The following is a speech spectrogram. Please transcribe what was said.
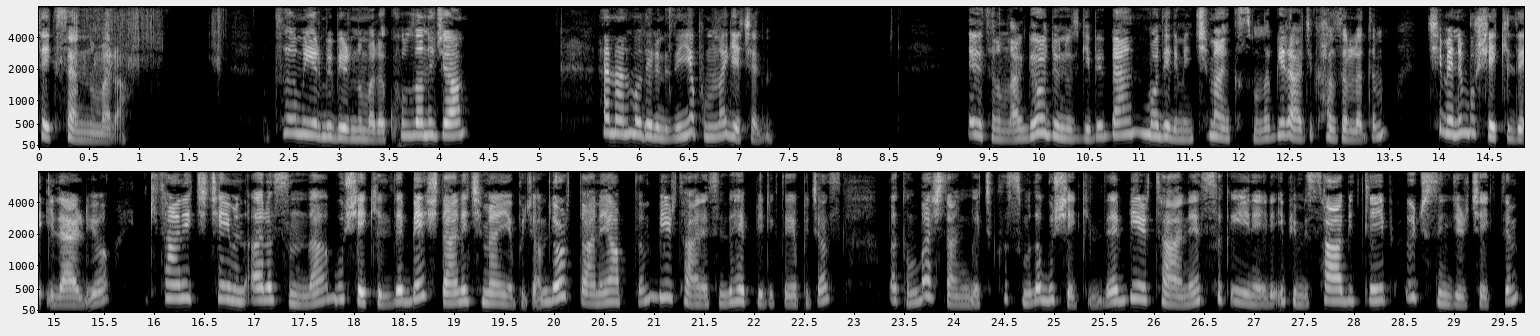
80 numara. Tığımı 21 numara kullanacağım. Hemen modelimizin yapımına geçelim. Evet hanımlar gördüğünüz gibi ben modelimin çimen kısmını birazcık hazırladım. Çimenim bu şekilde ilerliyor. İki tane çiçeğimin arasında bu şekilde 5 tane çimen yapacağım. 4 tane yaptım. Bir tanesini de hep birlikte yapacağız. Bakın başlangıç kısmı da bu şekilde. Bir tane sık iğne ile ipimi sabitleyip 3 zincir çektim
